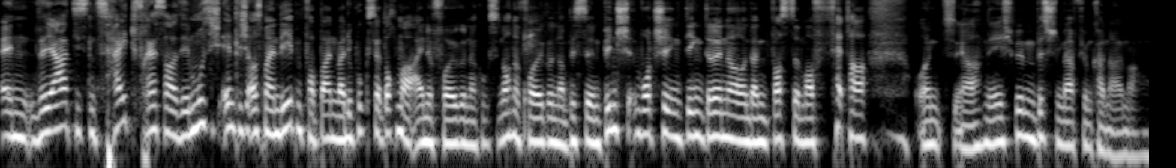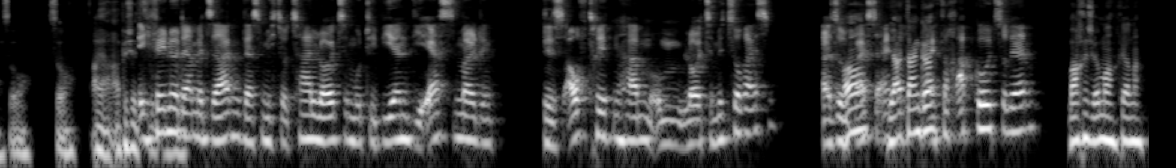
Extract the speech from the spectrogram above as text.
äh, ja, diesen Zeitfresser, den muss ich endlich aus meinem Leben verbannen, weil du guckst ja doch mal eine Folge und dann guckst du noch eine Folge und dann bist du im Binge-Watching-Ding drinne und dann wirst du immer fetter. Und ja, nee, ich will ein bisschen mehr für den Kanal machen. So, so. Ah ja, hab ich jetzt. Ich will nur damit sagen, dass mich total Leute motivieren, die erstmal den, das Auftreten haben, um Leute mitzureißen. Also, Oh, weißt du, ja, einfach, danke. einfach abgeholt zu werden. Mache ich immer gerne.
